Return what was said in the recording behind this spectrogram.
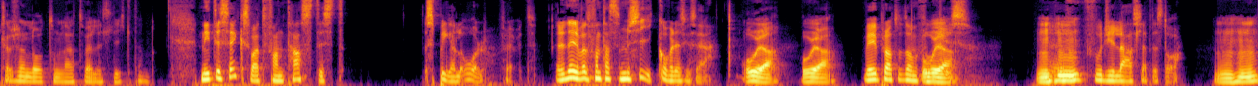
Kanske en låt som lät väldigt lik den. 96 var ett fantastiskt spelår för övrigt. Eller nej, det var ett fantastiskt musikår vad det ska jag säga. Oh ja, oh ja. Vi har ju pratat om Oh ja. Fujis. Mhm, Eh, Fuji La släpptes då. mhm.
